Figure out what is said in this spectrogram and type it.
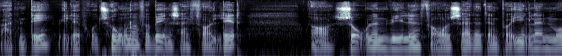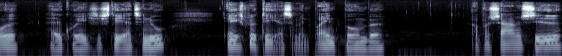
Var den det, ville protoner forbinde sig for let, og solen ville, forudsat at den på en eller anden måde havde kunne eksistere til nu, eksplodere som en brintbombe. Og på samme side,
